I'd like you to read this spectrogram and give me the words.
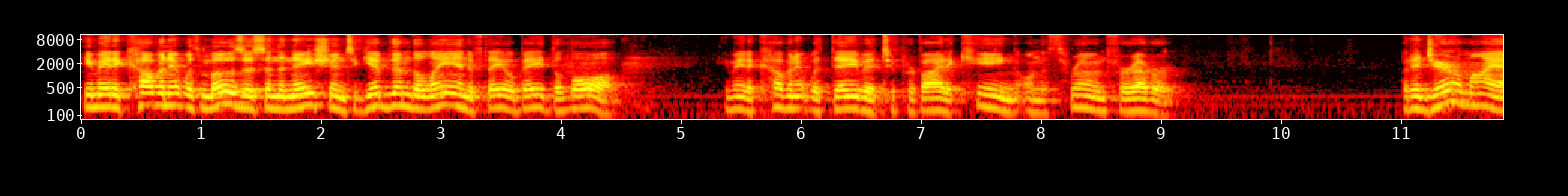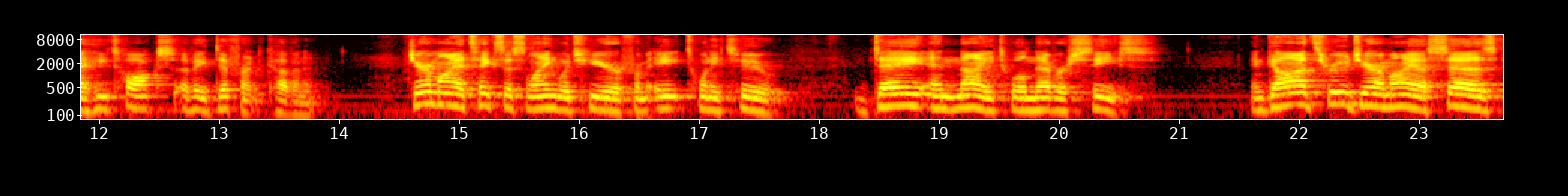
He made a covenant with Moses and the nation to give them the land if they obeyed the law. He made a covenant with David to provide a king on the throne forever. But in Jeremiah, he talks of a different covenant. Jeremiah takes this language here from 822 Day and night will never cease. And God, through Jeremiah, says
